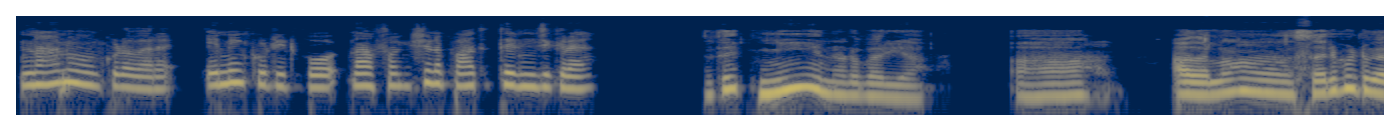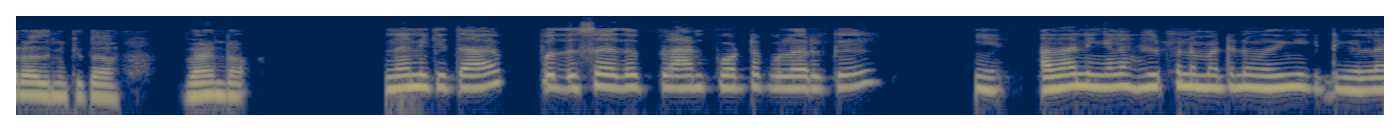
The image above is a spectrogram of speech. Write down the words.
நானும் உன் கூட வரேன். என்னையும் கூட்டிட்டு போ. நான் ஃபங்க்ஷனை பார்த்து தெரிஞ்சுக்கிறேன். அது நீ என்னோட வரியா? ஆ அதெல்லாம் சரிபட்டு வராது நிக்கிதா. வேண்டாம். என்ன நிக்கிதா? புதுசா ஏதோ பிளான் போட்ட போல இருக்கு. அதான் நீங்களாம் ஹெல்ப் பண்ண மாட்டேன்னு ஒதுங்கிக்கிட்டீங்கல்ல?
